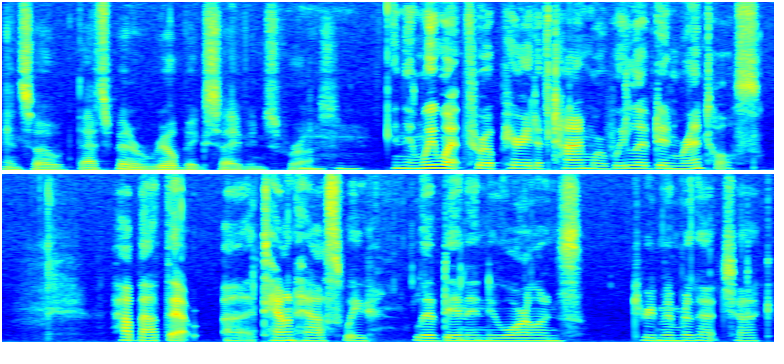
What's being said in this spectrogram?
And so that's been a real big savings for us. Mhm. And then we went through a period of time where we lived in rentals. How about that uh, townhouse we lived in in New Orleans? Do you remember that, Chuck?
